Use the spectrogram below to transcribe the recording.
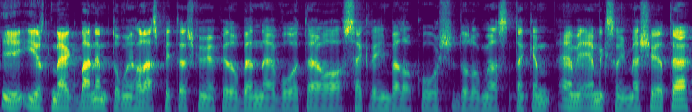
írt meg, bár nem tudom, hogy Halász Péteres könyve például benne volt-e a szekrénybelakós dolog, mert azt nekem emlékszem, hogy mesélte,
